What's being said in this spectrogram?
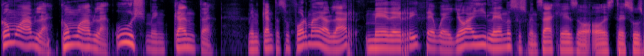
¿Cómo habla? ¿Cómo habla? Ush, me encanta. Me encanta su forma de hablar, me derrite, güey. Yo ahí leyendo sus mensajes o, este sus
